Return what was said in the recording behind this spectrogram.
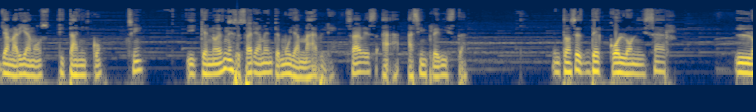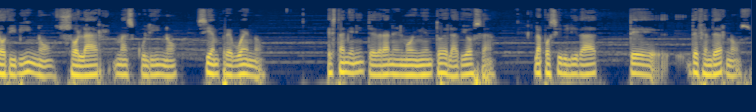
llamaríamos titánico, ¿sí? y que no es necesariamente muy amable, ¿sabes? A, simple vista. Entonces, decolonizar lo divino, solar, masculino, siempre bueno, es también integrar en el movimiento de la diosa la posibilidad de defendernos,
